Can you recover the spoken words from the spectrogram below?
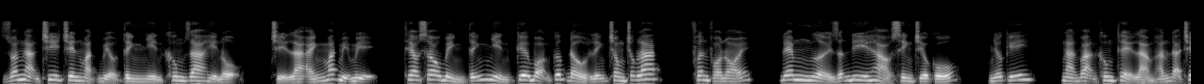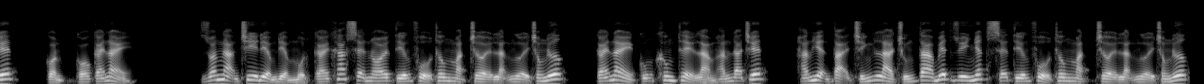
Doãn ngạn chi trên mặt biểu tình nhìn không ra hỉ nộ, chỉ là ánh mắt mị mị, theo sau bình tĩnh nhìn kia bọn cướp đầu lĩnh trong chốc lát, phân phó nói, đem người dẫn đi hảo sinh chiếu cố, nhớ kỹ, ngàn vạn không thể làm hắn đã chết, còn có cái này. Doãn ngạn chi điểm điểm một cái khác sẽ nói tiếng phổ thông mặt trời lặn người trong nước, cái này cũng không thể làm hắn đã chết, hắn hiện tại chính là chúng ta biết duy nhất sẽ tiếng phổ thông mặt trời lặn người trong nước.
